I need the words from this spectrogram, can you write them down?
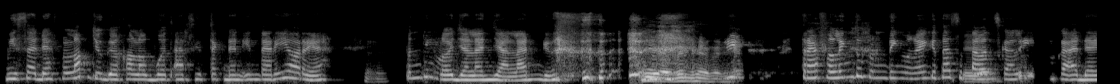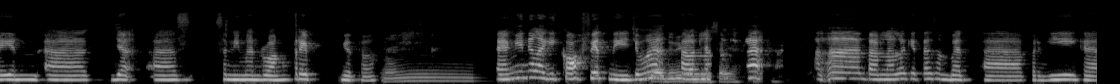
bisa develop juga kalau buat arsitek dan interior ya Mm-mm. penting loh jalan-jalan gitu. iya benar benar traveling tuh penting makanya kita setahun Iya. sekali suka adain eh, ja- eh, seniman ruang trip gitu. Hmm. Sayangnya ini lagi covid nih, cuma Ya, tahun lalu ya. kita eh, tahun lalu kita sempat eh, pergi ke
